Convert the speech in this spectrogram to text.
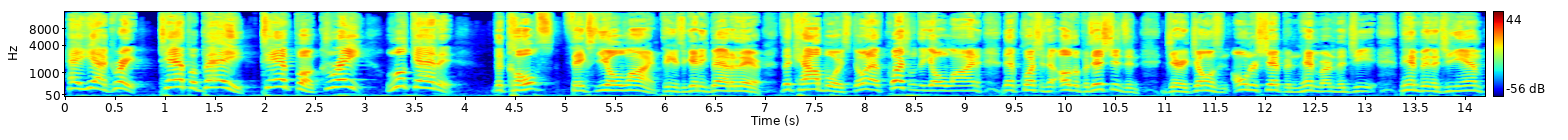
Hey, yeah, great. Tampa Bay, Tampa, great. Look at it. The Colts, Fix the old line. Things are getting better there. The Cowboys don't have questions with the old line. They have questions at other positions and Jerry Jones and ownership and him running the G, him being the GM.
